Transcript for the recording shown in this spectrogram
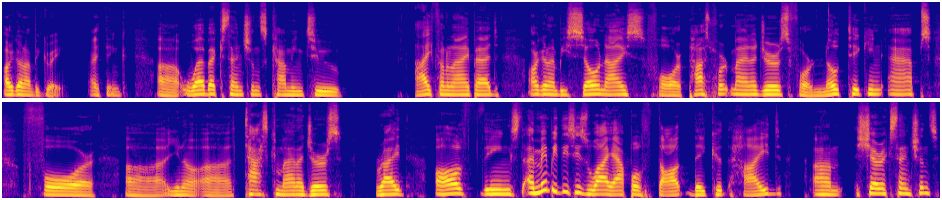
are gonna be great. I think uh, web extensions coming to iPhone and iPad are gonna be so nice for password managers, for note-taking apps, for uh, you know uh, task managers, right? All things, and maybe this is why Apple thought they could hide um, share extensions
